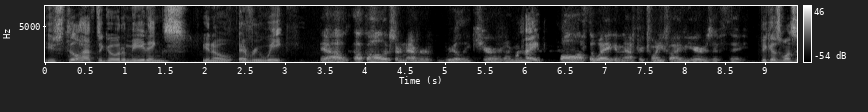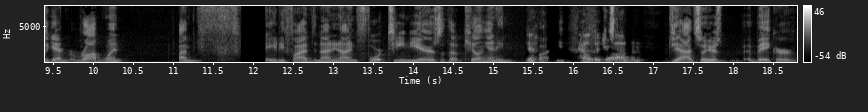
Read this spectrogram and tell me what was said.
you still have to go to meetings, you know, every week. Yeah, al- alcoholics are never really cured. I mean, they Right. fall off the wagon after 25 years if they. Because once again, Rob went, I'm 85 to 99, 14 years without killing anybody. held a job and Yeah. And so here's Baker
